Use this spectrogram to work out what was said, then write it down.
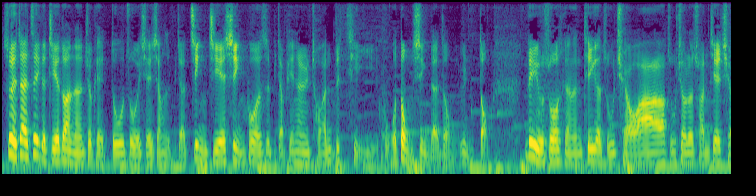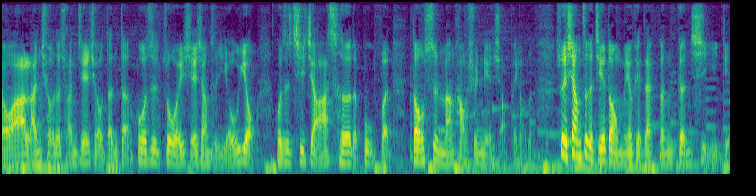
所以在这个阶段呢，就可以多做一些像是比较进阶性，或者是比较偏向于团体活动性的这种运动。例如说，可能踢个足球啊，足球的传接球啊，篮球的传接球等等，或是做一些像是游泳或是骑脚踏车的部分，都是蛮好训练小朋友的。所以，像这个阶段，我们又可以再分更细一点。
